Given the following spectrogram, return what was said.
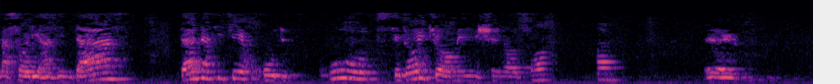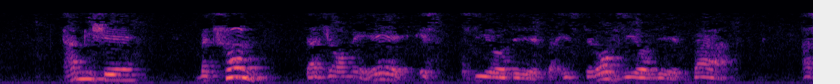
مسائلی از این دست در نتیجه خود خود صدای جامعه شناسان هم میشه و چون در جامعه زیاده و استراب زیاده و از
